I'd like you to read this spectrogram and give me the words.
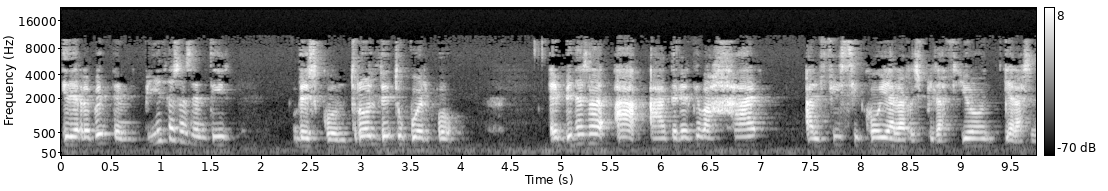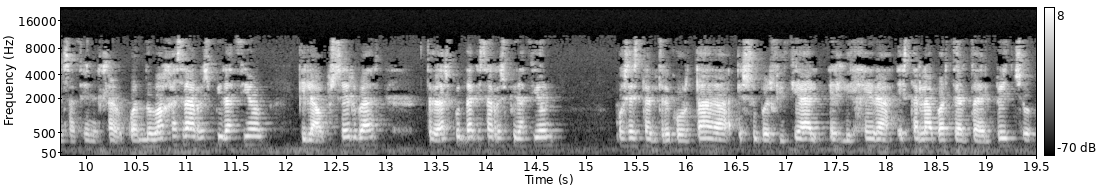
Y de repente empiezas a sentir descontrol de tu cuerpo, empiezas a, a tener que bajar al físico y a la respiración y a las sensaciones. Claro, cuando bajas a la respiración y la observas, te das cuenta que esa respiración pues está entrecortada, es superficial, es ligera, está en la parte alta del pecho,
